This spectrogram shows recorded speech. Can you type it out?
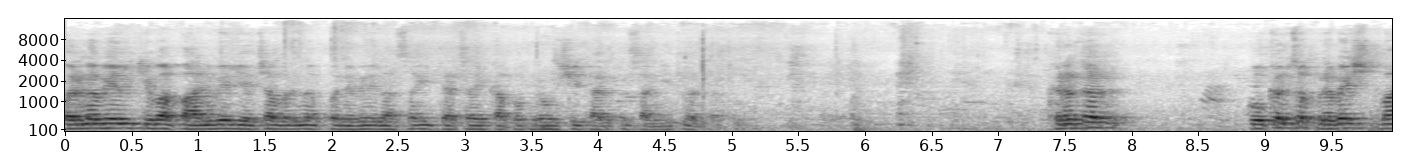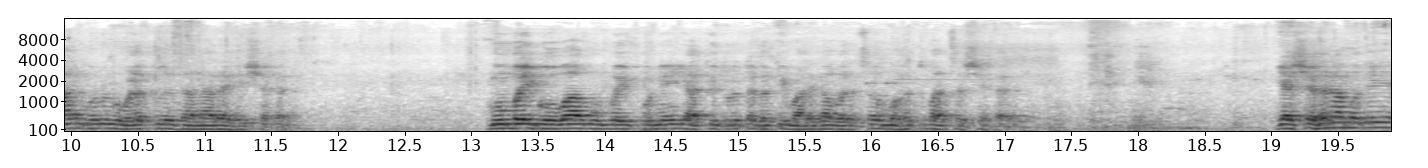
पर्णवेल किंवा पानवेल याच्यावरनं पनवेल असाही त्याचा एक अपभ्रंशिक अर्थ सांगितला जातो. खर तर कोकणचं प्रवेशद्वार म्हणून ओळखलं जाणारं हे शहर मुंबई गोवा मुंबई पुणे या अतिद्रुत गती मार्गावरचं महत्वाचं शहर. या शहरामध्ये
